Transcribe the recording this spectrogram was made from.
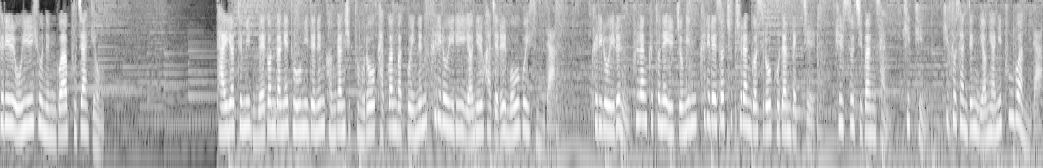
크릴 오일 효능과 부작용 다이어트 및 뇌 건강에 도움이 되는 건강식품으로 각광받고 있는 크릴 오일이 연일 화제를 모으고 있습니다. 크릴 오일은 플랑크톤의 일종인 크릴에서 추출한 것으로 고단백질, 필수 지방산, 키틴, 키토산 등 영양이 풍부합니다.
